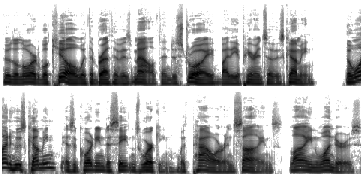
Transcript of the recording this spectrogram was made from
who the Lord will kill with the breath of his mouth and destroy by the appearance of his coming. The one whose coming is according to Satan's working, with power and signs, lying wonders,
